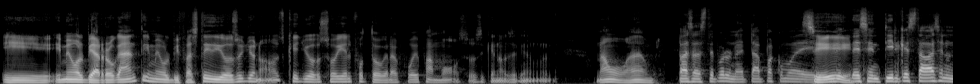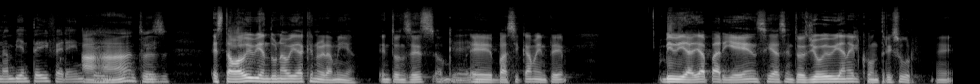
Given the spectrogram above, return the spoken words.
Y, y me volví arrogante y me volví fastidioso. Yo, no, es que yo soy el fotógrafo de famosos y que no sé qué. Una bobada, hombre. Pasaste por una etapa como de, Sí. de, de sentir que estabas en un ambiente diferente. Ajá, que- entonces estaba viviendo una vida que no era mía. Entonces, Ok. eh, básicamente, vivía de apariencias. Entonces, yo vivía en el country sur. eh,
